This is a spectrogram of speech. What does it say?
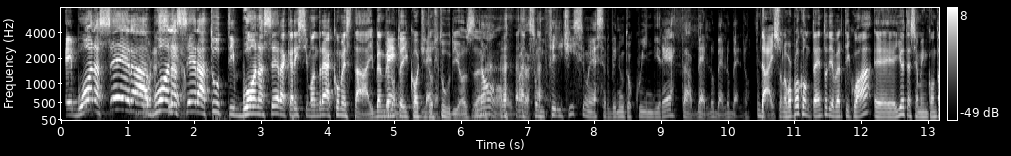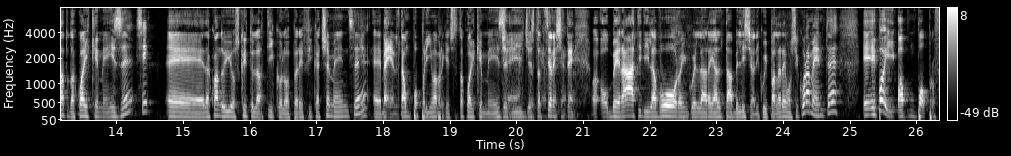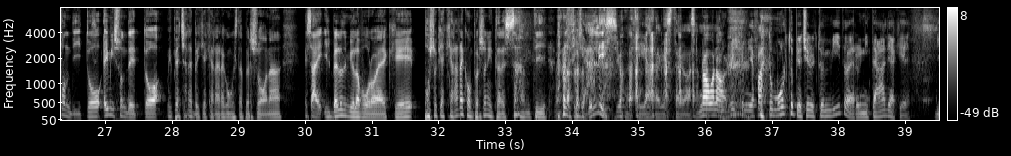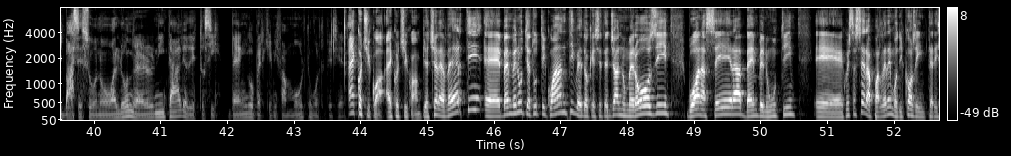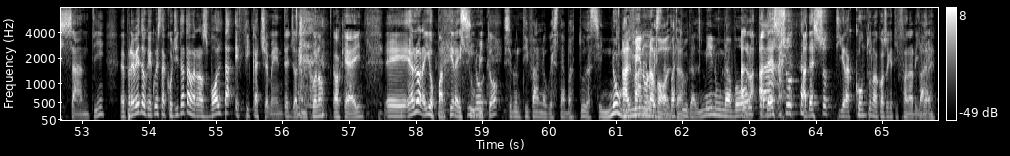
E buonasera, buonasera, buonasera, a tutti, buonasera carissimo Andrea, come stai? Benvenuto bene, ai Cogito bene. Studios. No, guarda, sono felicissimo di essere venuto qui in diretta, bello, bello, bello. Dai, sono proprio contento di averti qua, eh, io e te siamo in contatto da qualche mese. Sì. Eh, da quando io ho scritto l'articolo per efficacemente, Sì. eh, beh, in realtà un po' prima perché c'è stato qualche mese di Certo, gestazione, certo, siete oberati di lavoro in quella realtà bellissima di cui parleremo sicuramente. E, e poi ho un po' approfondito e mi sono detto: mi piacerebbe chiacchierare con questa persona. E sai, il bello del mio lavoro è che posso chiacchierare con persone interessanti. È una cosa figata, bellissima. Una figata questa cosa. No, no, Rick, mi ha fatto molto piacere il tuo invito. Ero in Italia, che di base sono a Londra, ero in Italia, ho detto sì, vengo perché mi fa molto, molto piacere. Eccoci qua, eccoci qua, un piacere averti. Eh, benvenuti a tutti quanti, vedo che siete già numerosi. Buonasera, benvenuti. Eh, questa sera parleremo di cose interessanti. Eh, prevedo che questa cogitata verrà svolta efficacemente, già dicono, ok? E allora io partirei Se non, subito. se non ti fanno questa battuta, se non mi Almeno fanno una questa volta. battuta, almeno una volta. Allora, adesso, adesso ti racconto una cosa che ti farà ridere.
